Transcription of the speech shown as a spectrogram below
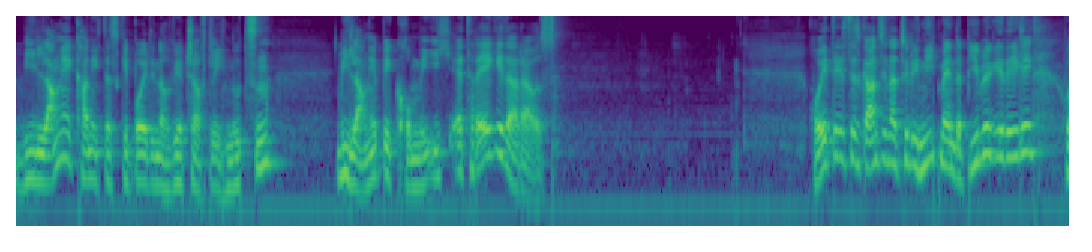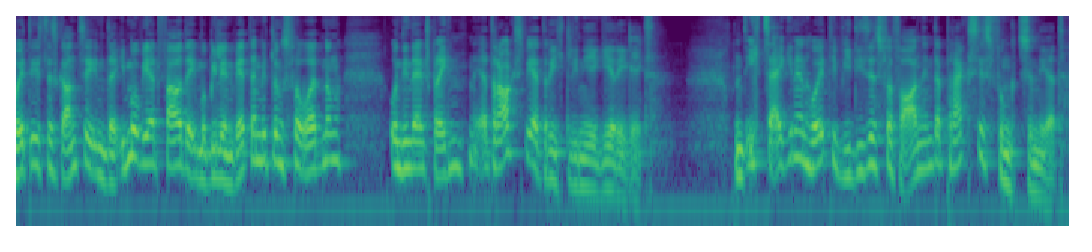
Wie lange kann ich das Gebäude noch wirtschaftlich nutzen? Wie lange bekomme ich Erträge daraus? Heute ist das Ganze natürlich nicht mehr in der Bibel geregelt. Heute ist das Ganze in der Immowertv, der Immobilienwertermittlungsverordnung und in der entsprechenden Ertragswertrichtlinie geregelt. Und ich zeige Ihnen heute, wie dieses Verfahren in der Praxis funktioniert.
